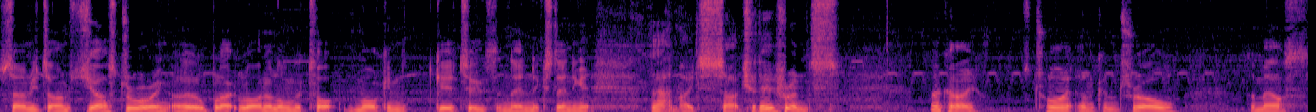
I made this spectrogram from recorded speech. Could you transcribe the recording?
so many times, just drawing a little black line along the top, marking the gear tooth and then extending it, that made such a difference. Okay, try and control the mouse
